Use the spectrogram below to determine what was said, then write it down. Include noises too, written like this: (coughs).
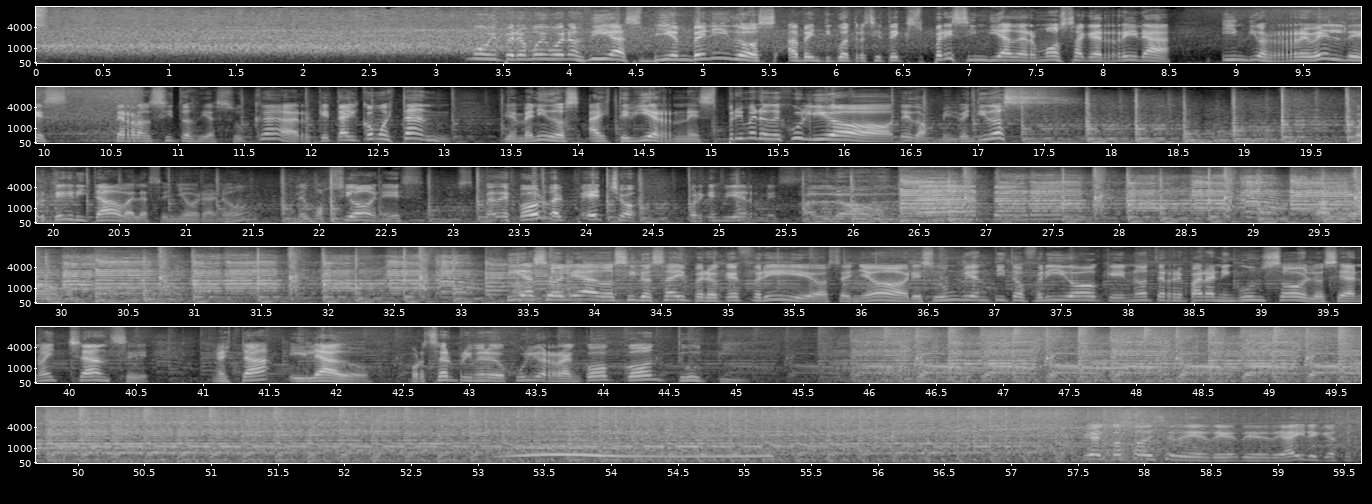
Muy, pero muy buenos días. Bienvenidos a 24-7 Express, Indiada Hermosa Guerrera, Indios Rebeldes, Terroncitos de Azúcar. ¿Qué tal? ¿Cómo están? Bienvenidos a este viernes, primero de julio de 2022. ¿Por qué gritaba la señora, no? La emoción es. Me desborda el pecho porque es viernes. Ta, tarán. Días soleados, sí los hay, pero qué frío, señores. Un vientito frío que no te repara ningún sol, o sea, no hay chance. Está helado. Por ser primero de julio arrancó con Tutti. Mira el coso ese de, de- de- aire que hace.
